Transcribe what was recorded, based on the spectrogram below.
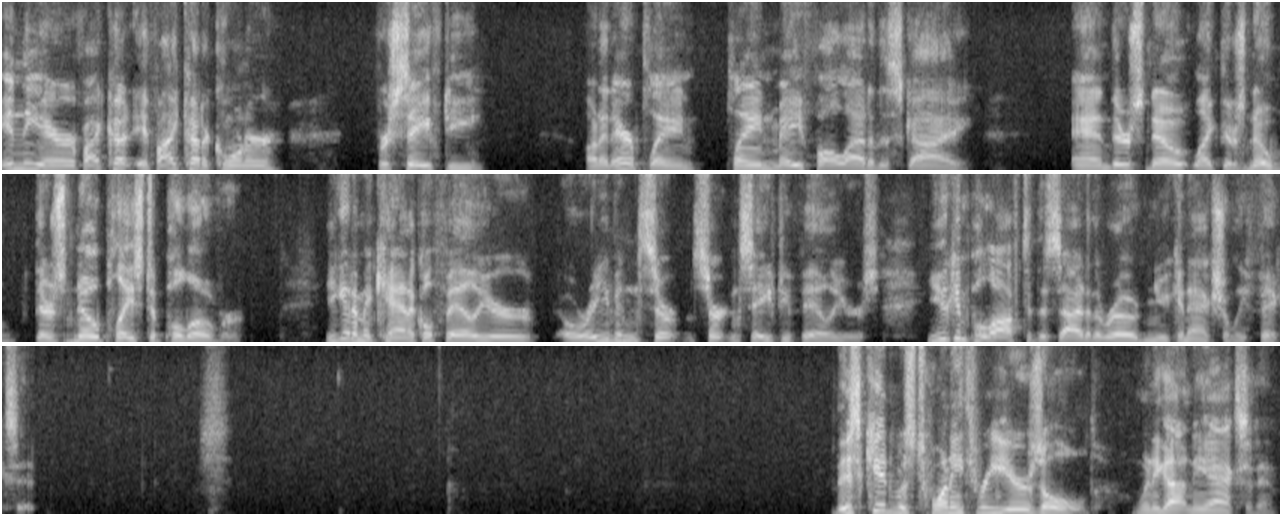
In the air, if I cut if I cut a corner for safety on an airplane, plane may fall out of the sky, and there's no like there's no there's no place to pull over you get a mechanical failure or even certain certain safety failures, you can pull off to the side of the road and you can actually fix it. This kid was 23 years old when he got in the accident.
